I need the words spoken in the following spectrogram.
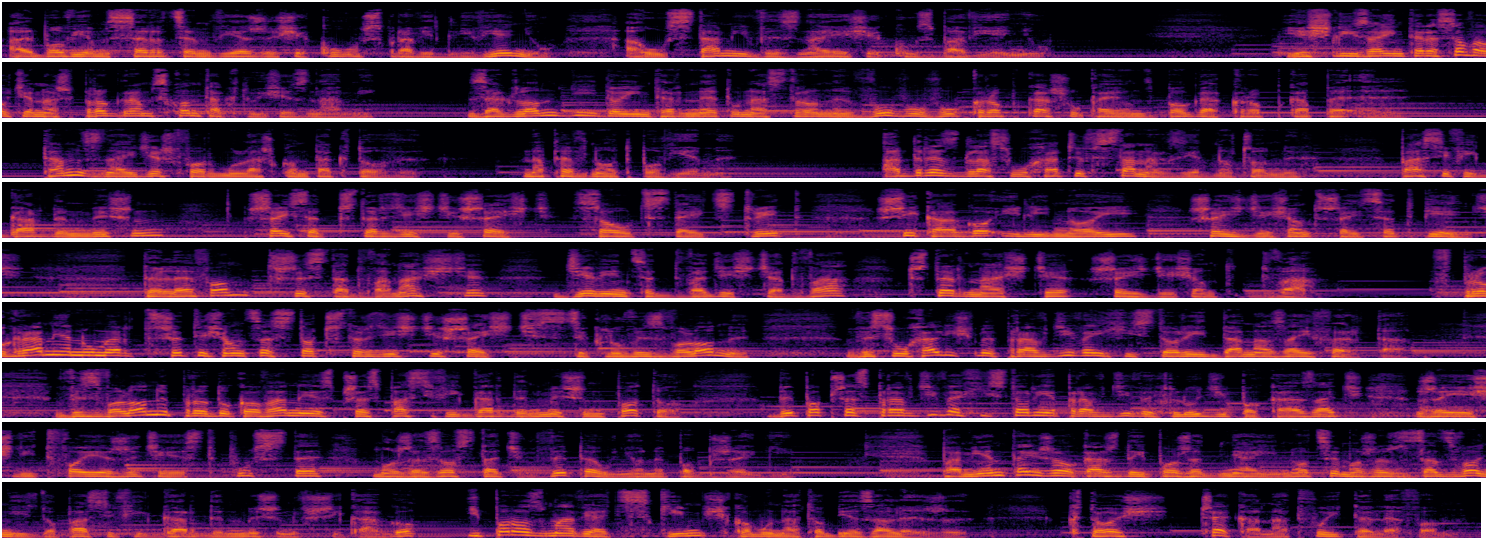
Albowiem sercem wierzy się ku usprawiedliwieniu, a ustami wyznaje się ku zbawieniu. Jeśli zainteresował Cię nasz program, skontaktuj się z nami. Zaglądnij do internetu na stronę www.szukającboga.pl. Tam znajdziesz formularz kontaktowy. Na pewno odpowiemy. Adres dla słuchaczy w Stanach Zjednoczonych Pacific Garden Mission 646 South State Street, Chicago, Illinois 60605. Telefon 312 922 1462. W programie numer 3146 z cyklu Wyzwolony wysłuchaliśmy prawdziwej historii Dana Zajferta. Wyzwolony produkowany jest przez Pacific Garden Mission po to, by poprzez prawdziwe historie prawdziwych ludzi pokazać, że jeśli Twoje życie jest puste, może zostać wypełnione po brzegi. Pamiętaj, że o każdej porze dnia i nocy możesz zadzwonić do Pacific Garden Mission w Chicago i porozmawiać z kimś, komu na Tobie zależy. Ktoś czeka na Twój telefon.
